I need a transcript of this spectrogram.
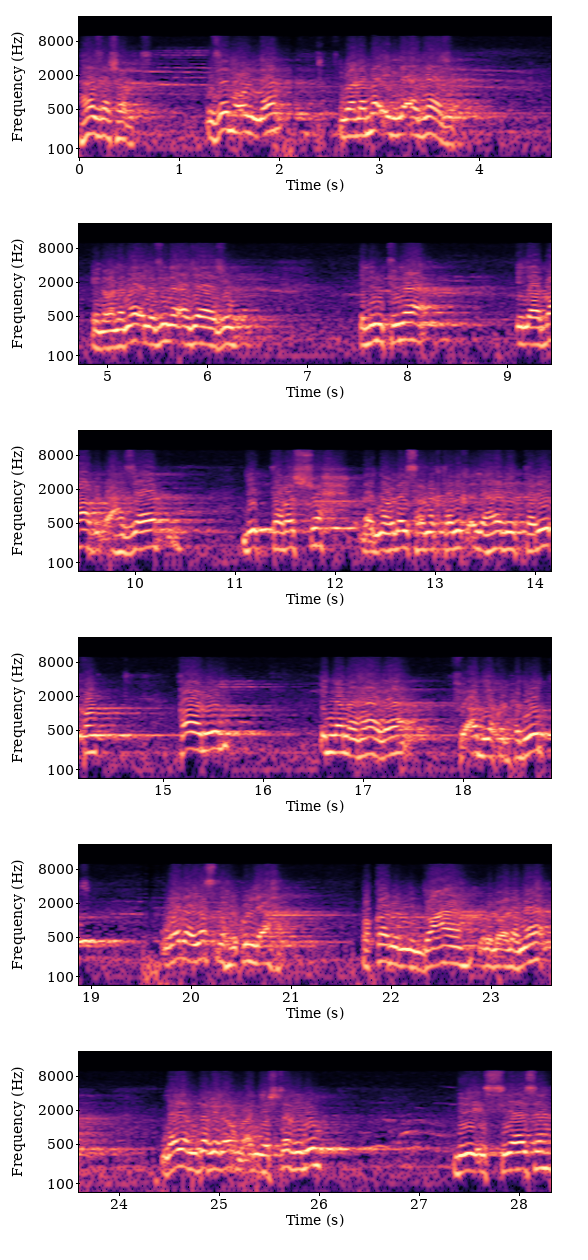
هذا شرط. وزي ما قلنا العلماء اللي أجازوا العلماء الذين أجازوا الانتماء إلى بعض الأحزاب للترشح لأنه ليس هناك طريق إلا هذه الطريقة قالوا إنما هذا في أضيق الحدود ولا يصلح لكل أحد. وقالوا أن الدعاة والعلماء لا ينبغي لهم أن يشتغلوا بالسياسة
